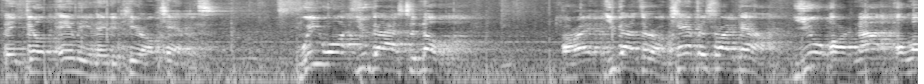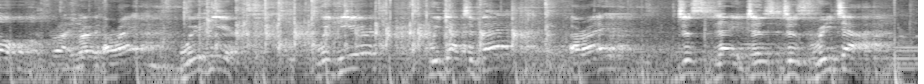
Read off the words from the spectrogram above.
They felt alienated here on campus. We want you guys to know, all right, you guys that are on campus right now, you are not alone. Right, right. All right, we're here. We're here. We got your back. All right, just hey, just just reach out.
